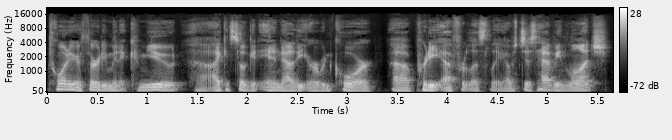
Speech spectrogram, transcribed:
twenty or thirty minute commute. Uh, I can still get in and out of the urban core uh, pretty effortlessly. I was just having lunch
